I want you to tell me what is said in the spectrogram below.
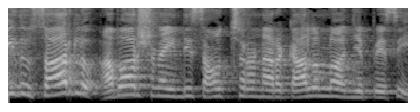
ఐదు సార్లు అబార్షన్ అయింది సంవత్సరంన్నర కాలంలో అని చెప్పేసి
